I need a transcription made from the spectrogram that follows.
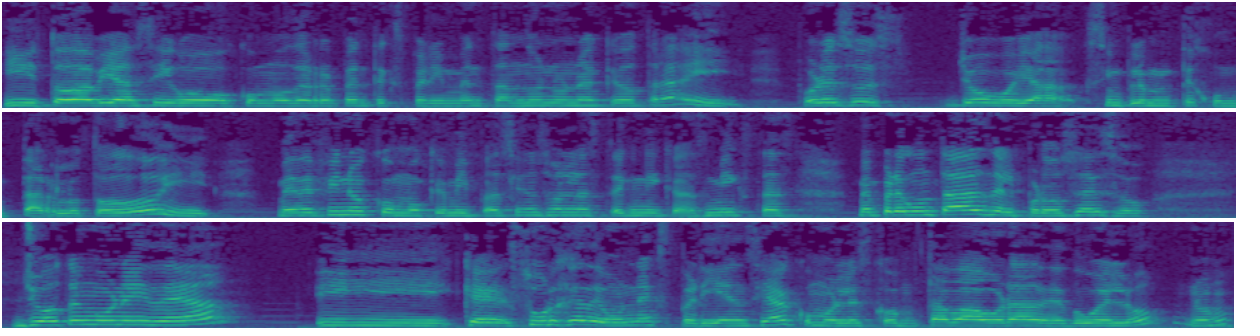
y todavía sigo como de repente experimentando en una que otra y por eso es yo voy a simplemente juntarlo todo y me defino como que mi pasión son las técnicas mixtas. Me preguntabas del proceso. Yo tengo una idea y que surge de una experiencia, como les contaba ahora de duelo, ¿no?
